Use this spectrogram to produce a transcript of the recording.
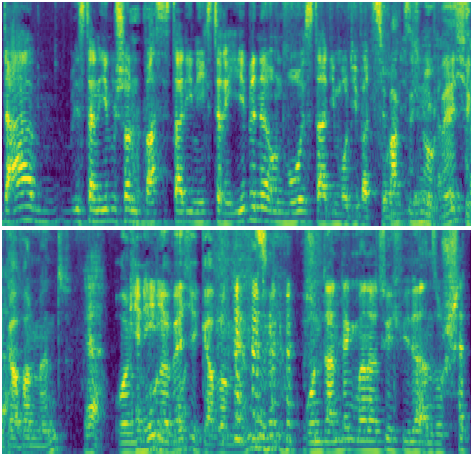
da ist dann eben schon, was ist da die nächste Ebene und wo ist da die Motivation? Fragt sich nur, welche Sache? Government Ja, und, Canadian oder welche. Governments. und dann denkt man natürlich wieder an so Schat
